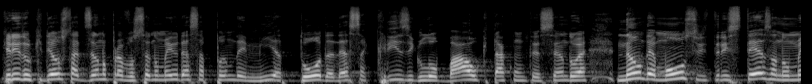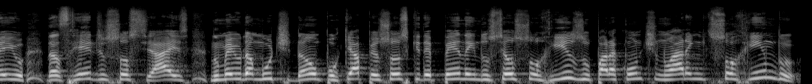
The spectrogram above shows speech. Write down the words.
Querido, o que Deus está dizendo para você no meio dessa pandemia toda, dessa crise global que está acontecendo, é: não demonstre tristeza no meio das redes sociais, no meio da multidão, porque há pessoas que dependem do seu sorriso para continuarem sorrindo.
